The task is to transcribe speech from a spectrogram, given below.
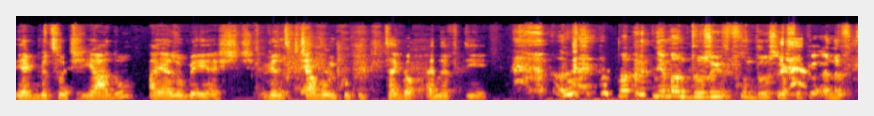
jakby coś jadł, a ja lubię jeść, więc chciałbym kupić tego NFT. No, nie mam dużych funduszy, kupię NFT.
